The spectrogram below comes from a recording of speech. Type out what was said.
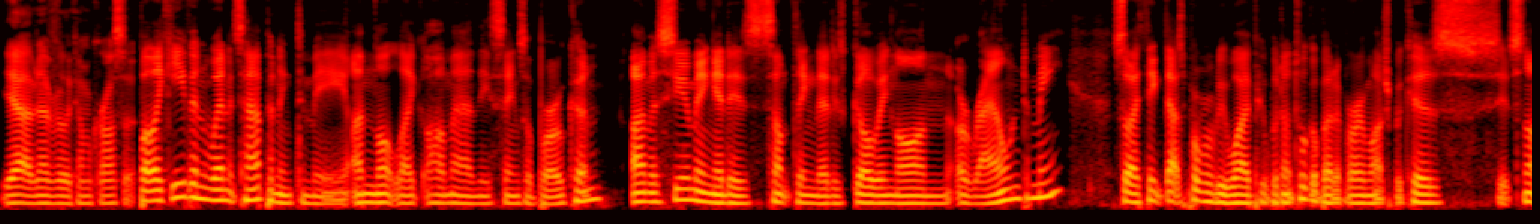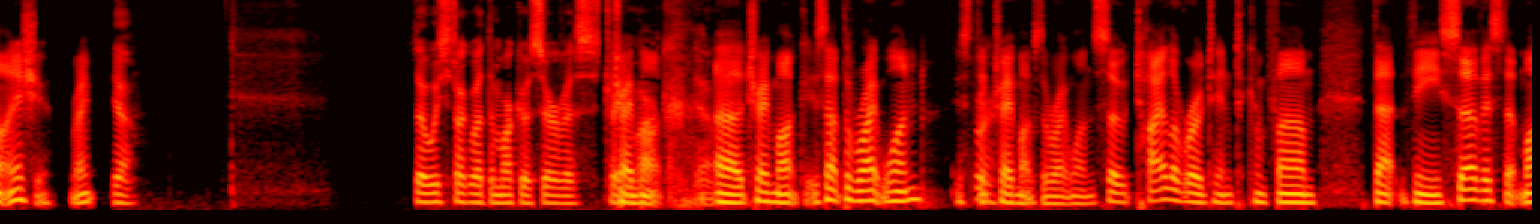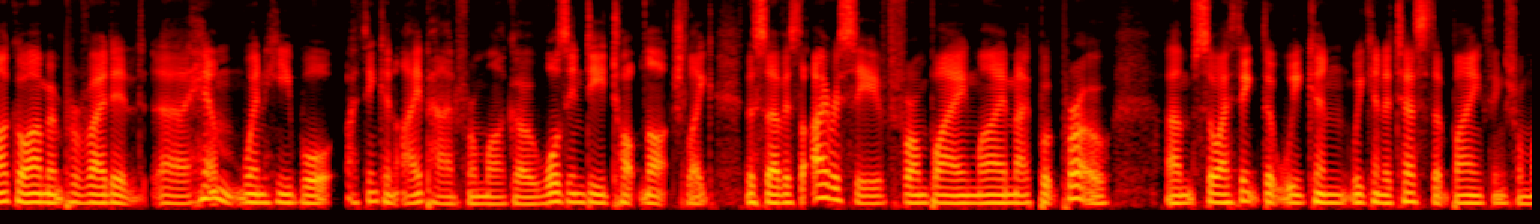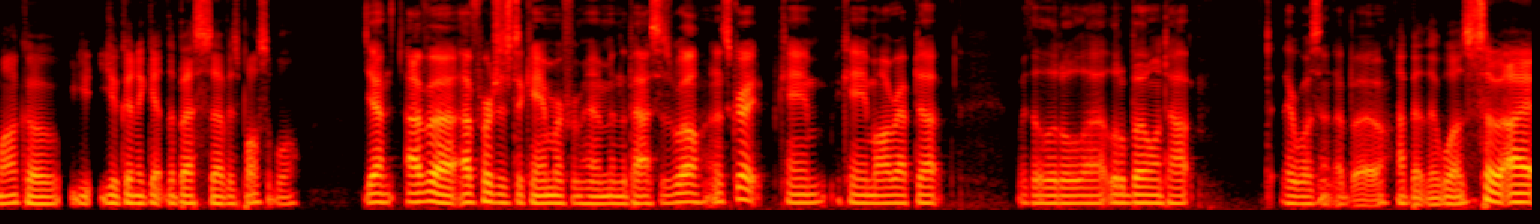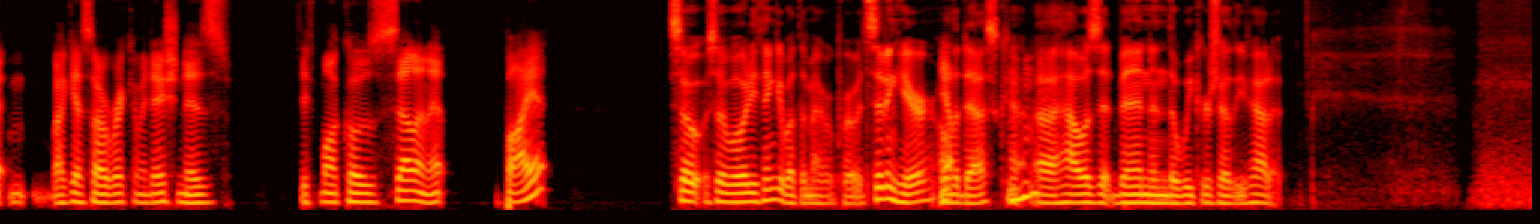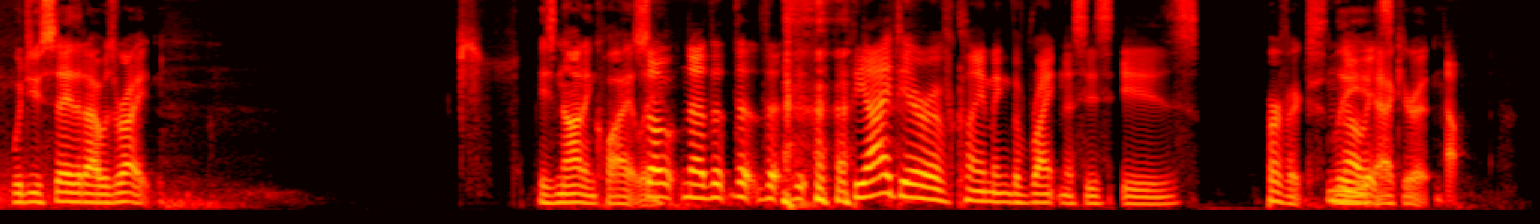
yeah, I've never really come across it. But like even when it's happening to me, I'm not like, oh man, these things are broken. I'm assuming it is something that is going on around me. So I think that's probably why people don't talk about it very much because it's not an issue, right? Yeah. So we should talk about the Marco Service trademark. Trademark. Yeah. Uh, trademark. Is that the right one? Is Sure. the trademark's the right one. So Tyler wrote in to confirm that the service that Marco Arment provided uh, him when he bought, I think, an iPad from Marco was indeed top notch, like the service that I received from buying my MacBook Pro. Um, so I think that we can we can attest that buying things from Marco, you, you're going to get the best service possible. Yeah, I've uh, I've purchased a camera from him in the past as well, and it's great. came it came all wrapped up with a little uh, little bow on top. There wasn't a bow. I bet there was. So I I guess our recommendation is, if Marco's selling it, buy it. So so what do you think about the MacBook Pro? It's sitting here on Yep. the desk. Mhm. Uh, how has it been in the week or so that you've had it? Would you say that I was right? He's nodding quietly. So no, the the the, the, the idea of claiming the rightness is is perfectly No, accurate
